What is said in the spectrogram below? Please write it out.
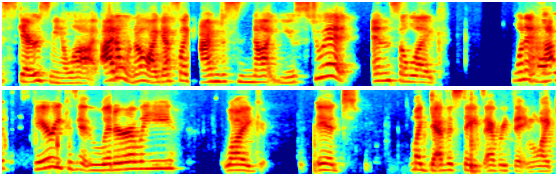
scares me a lot. I don't know. I guess like I'm just not used to it, and so like when it Well, happens, it's scary because it literally like it like devastates everything like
